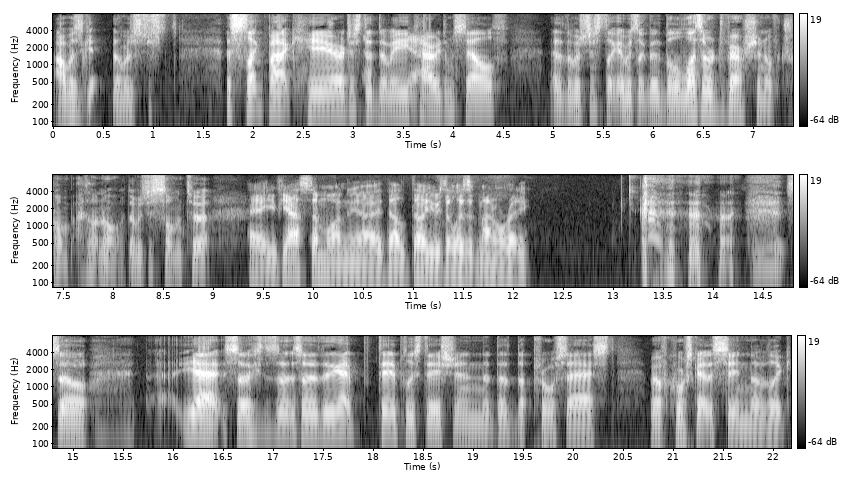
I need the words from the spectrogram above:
I was get there was just the slick back hair, just the, the way he yeah. carried himself. Uh, there was just like it was like the, the lizard version of Trump. I don't know. There was just something to it. Hey, if you ask someone, uh, they'll tell you he's a lizard man already. so, uh, yeah, so, so so they get to the police station. The, the the processed. We of course get the scene of like,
